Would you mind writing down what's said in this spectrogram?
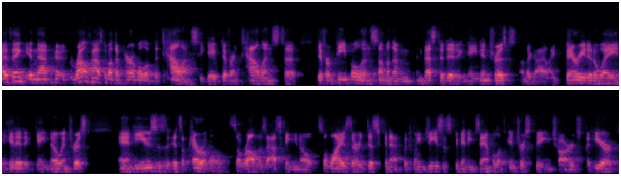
I think in that, Ralph asked about the parable of the talents. He gave different talents to different people, and some of them invested it and gained interest. Another guy like buried it away and hid it and gained no interest. And he uses it's a parable. So Ralph is asking, you know, so why is there a disconnect between Jesus giving an example of interest being charged, but here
